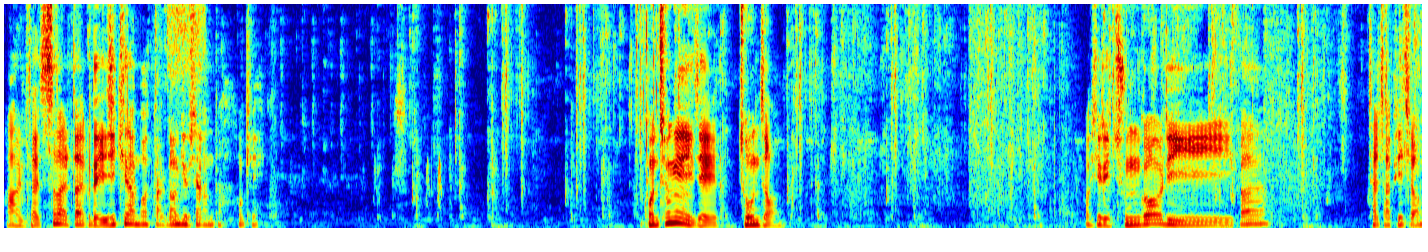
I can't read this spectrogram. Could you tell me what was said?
아, 일단 스나 일단 그래 20kill 한번 딱 넘기고 시작한다. 오케이. 권총의 이제 좋은 점. 확실히 중거리가 잘 잡히죠.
